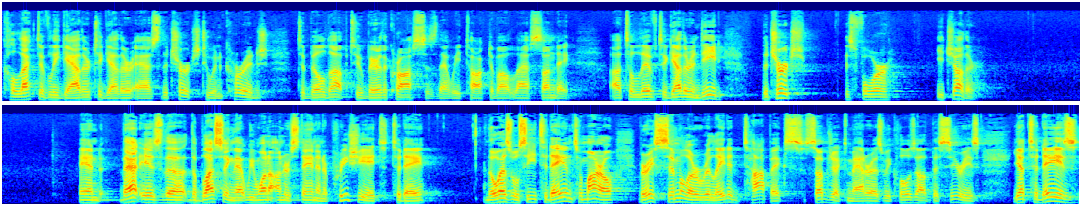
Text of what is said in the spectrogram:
collectively gather together as the church to encourage, to build up, to bear the crosses that we talked about last Sunday, uh, to live together. Indeed, the church is for each other. And that is the, the blessing that we want to understand and appreciate today. Though, as we'll see today and tomorrow, very similar related topics, subject matter as we close out this series. Yet today's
